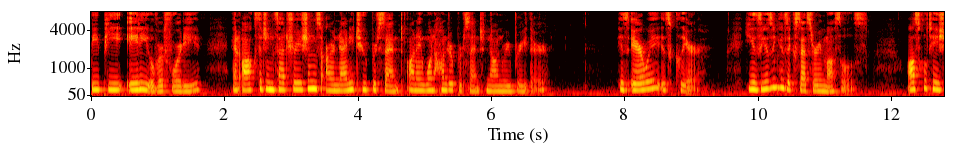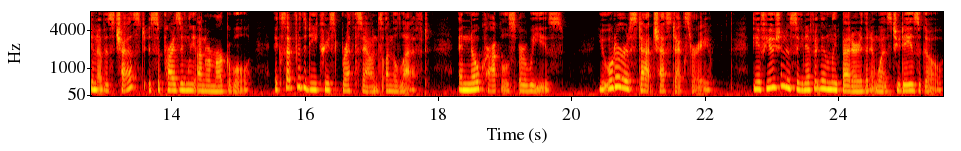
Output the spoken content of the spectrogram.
BP 80 over 40, and oxygen saturations are 92% on a 100% non rebreather. His airway is clear. He is using his accessory muscles. Auscultation of his chest is surprisingly unremarkable, except for the decreased breath sounds on the left, and no crackles or wheeze. You order a stat chest x ray. The effusion is significantly better than it was two days ago,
